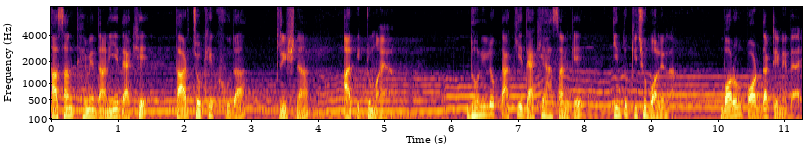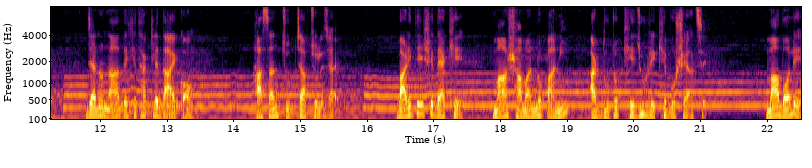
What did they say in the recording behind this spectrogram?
হাসান থেমে দাঁড়িয়ে দেখে তার চোখে ক্ষুধা, তৃষ্ণা আর একটু মায়া। ধনী লোক তাকিয়ে দেখে হাসানকে, কিন্তু কিছু বলে না। বরং পর্দা টেনে দেয়, যেন না দেখে থাকলে দায় কম। হাসান চুপচাপ চলে যায়। বাড়িতে এসে দেখে, মা সামান্য পানি আর দুটো খেজুর রেখে বসে আছে। মা বলে,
